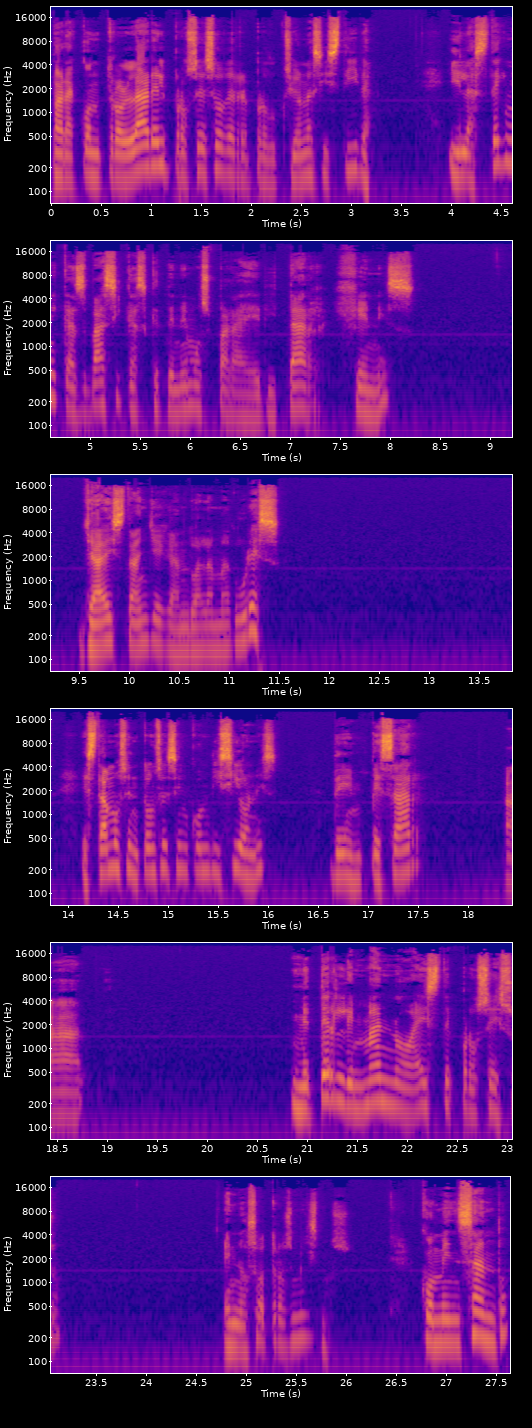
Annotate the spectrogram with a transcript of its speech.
para controlar el proceso de reproducción asistida y las técnicas básicas que tenemos para editar genes ya están llegando a la madurez. Estamos entonces en condiciones de empezar a meterle mano a este proceso en nosotros mismos, comenzando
